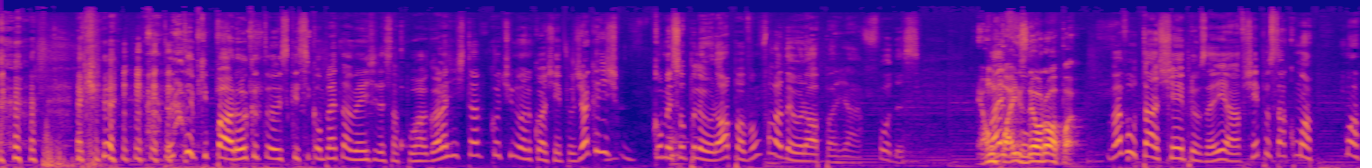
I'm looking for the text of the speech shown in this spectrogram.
é que tanto tempo que parou que eu, tô, eu, esqueci completamente dessa porra. Agora a gente tá continuando com a Champions. Já que a gente começou pela Europa, vamos falar da Europa já. Foda-se. É um Vai, país da Europa. Vai voltar a Champions aí. A Champions tá com uma, uma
